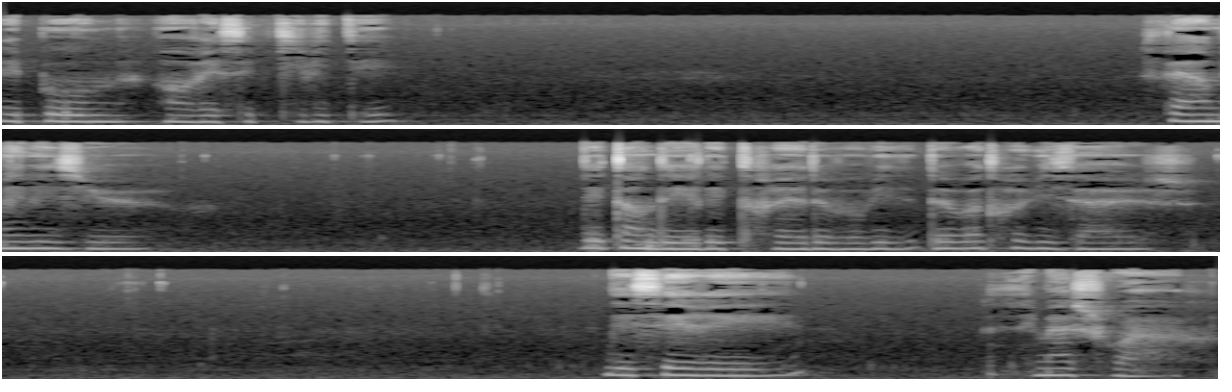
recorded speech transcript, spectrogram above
Les paumes en réceptivité. Fermez les yeux. Détendez les traits de, de votre visage. Desserrez les mâchoires.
